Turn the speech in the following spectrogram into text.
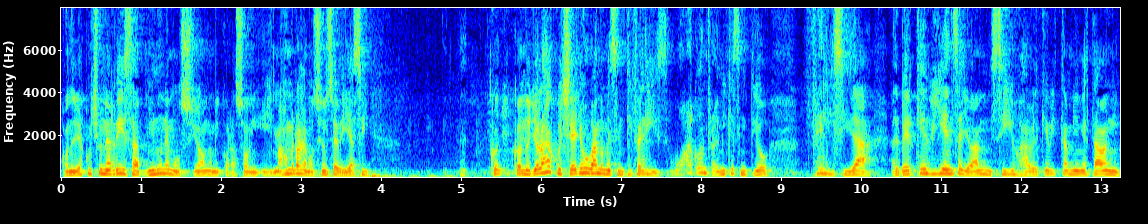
cuando yo escuché una risa, vino una emoción a mi corazón. Y, más o menos la emoción se veía así. Cuando yo los escuché ellos jugando, me sentí feliz. Hubo algo dentro de mí que sintió felicidad al ver qué bien se llevaban mis hijos, a ver qué también estaban.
